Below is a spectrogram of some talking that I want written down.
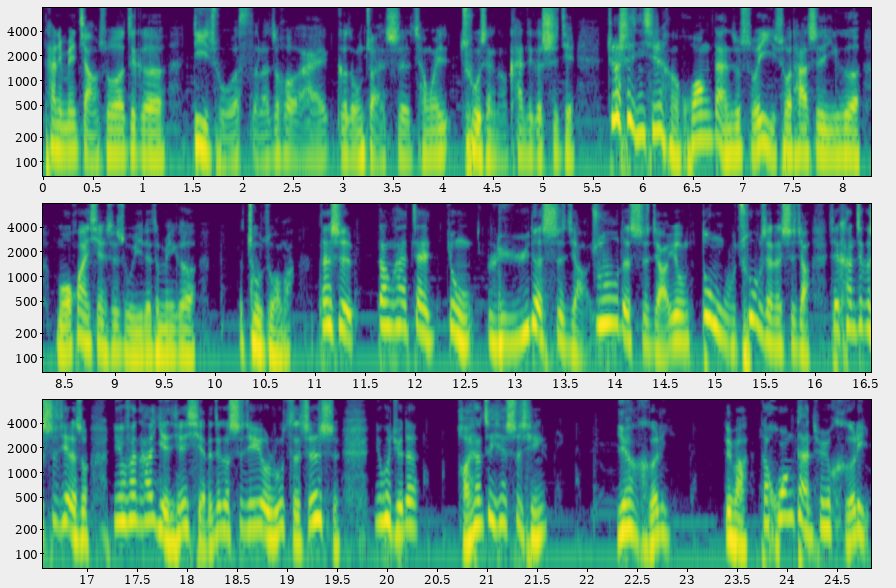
它里面讲说这个地主死了之后，还各种转世成为畜生了，看这个世界。这个事情其实很荒诞，就所以说它是一个魔幻现实主义的这么一个著作嘛。但是当他在用驴的视角、猪的视角、用动物畜生的视角在看这个世界的时候，你会发现他眼前写的这个世界又如此真实，你会觉得好像这些事情也很合理，对吧？它荒诞却又合理，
